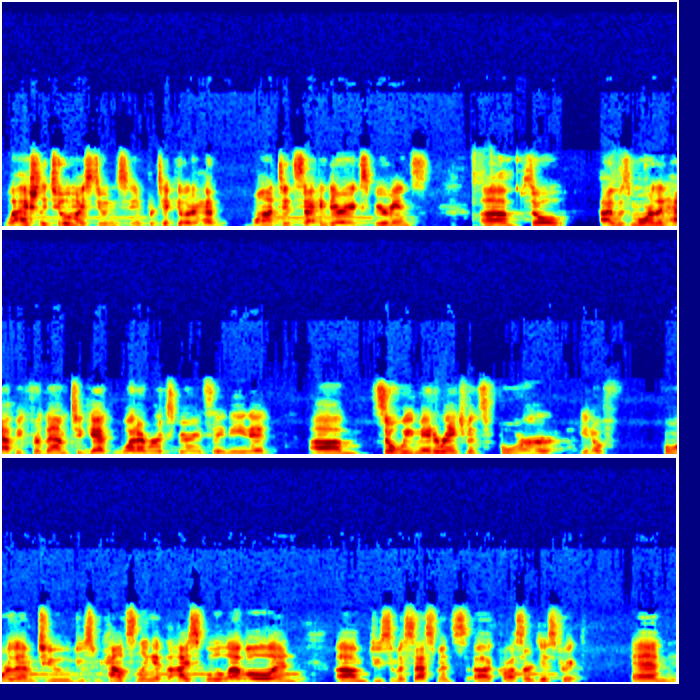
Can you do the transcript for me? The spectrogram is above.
well, actually, two of my students in particular had wanted secondary experience. Um, so I was more than happy for them to get whatever experience they needed. Um, so we made arrangements for you know for them to do some counseling at the high school level and um, do some assessments uh, across our district. And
